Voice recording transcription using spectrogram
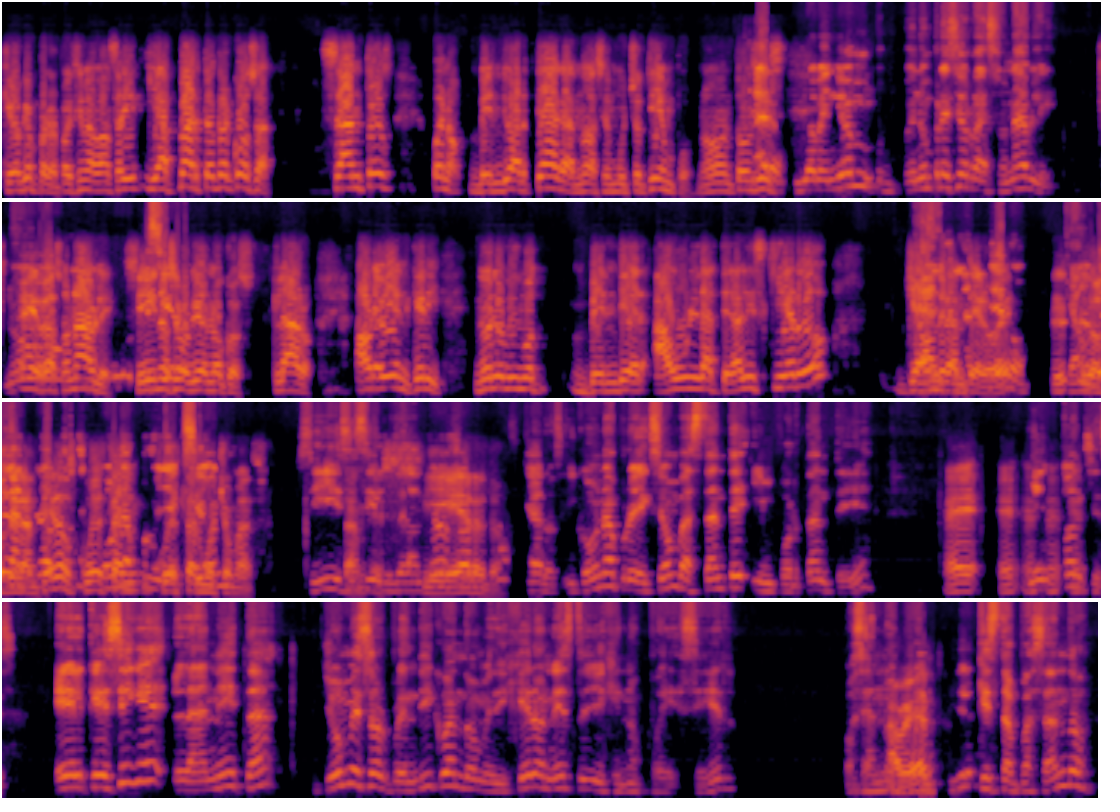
creo que para la próxima van a salir. Y aparte, otra cosa, Santos, bueno, vendió Arteaga, ¿no? Hace mucho tiempo, ¿no? Entonces. lo vendió en, un precio razonable. No, eh, razonable, sí, no se volvieron locos, claro. Ahora bien, Kerry, no es lo mismo vender a un lateral izquierdo que a un delantero, ¿eh? los delanteros cuestan, cuestan mucho más. Sí, sí, sí, los delanteros son caros y con una proyección bastante importante, ¿eh? eh, eh y entonces, el que sigue, la neta, yo me sorprendí cuando me dijeron esto y dije, no puede ser. O sea, no puede ser, ¿qué está pasando?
